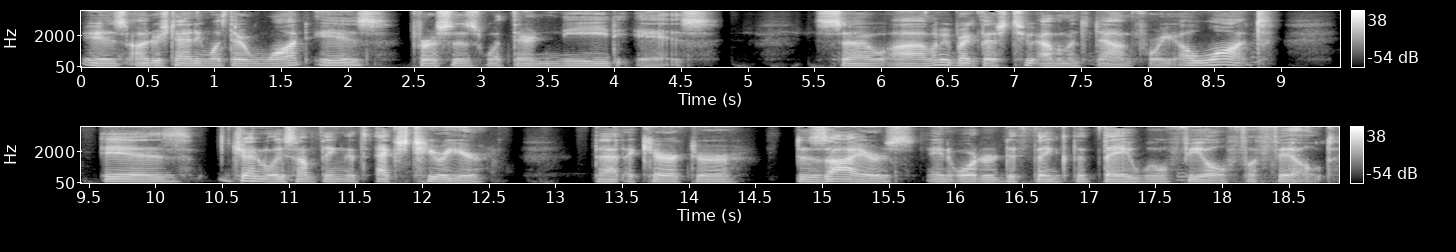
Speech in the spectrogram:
is understanding what their want is versus what their need is. So uh, let me break those two elements down for you. A want is generally something that's exterior that a character desires in order to think that they will feel fulfilled.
